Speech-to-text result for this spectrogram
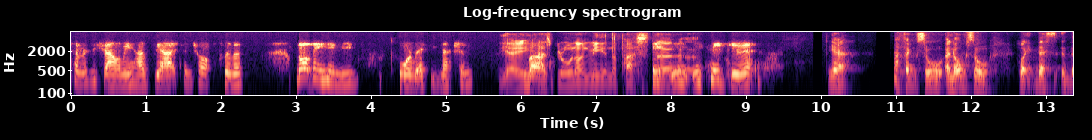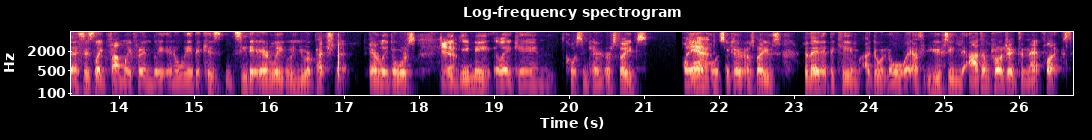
Timothy Chalamet has the acting chops for this. Not that he needs more recognition. Yeah, he But- has grown on me in the past. He, Uh, he, he could do it. Yeah, I think so. And also, like this, this is like family friendly in a way because see the early when you were pitching it, early doors, yeah, it gave me like um Close Encounters vibes, a lot Yeah. of Close Encounters vibes. But then it became, I don't know, like have you seen the Adam Project on Netflix?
